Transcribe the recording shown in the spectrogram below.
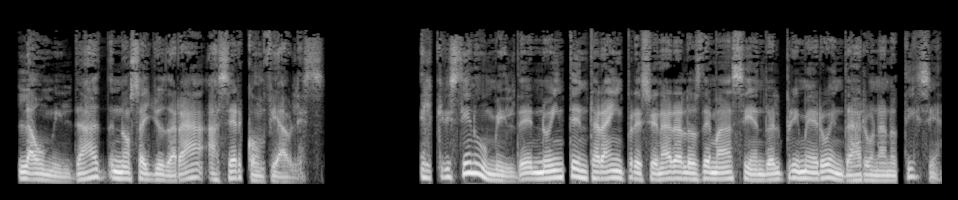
La humildad nos ayudará a ser confiables. El cristiano humilde no intentará impresionar a los demás siendo el primero en dar una noticia.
